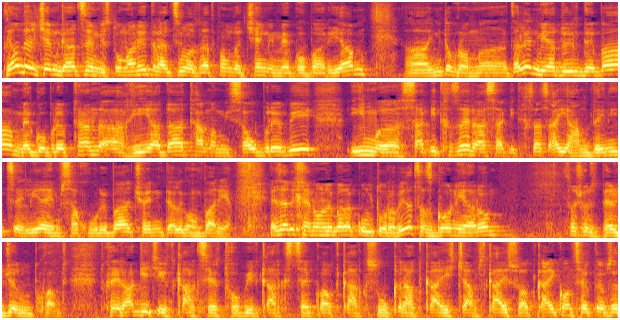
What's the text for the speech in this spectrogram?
დღევანდელი ჩემი გადაცემის სტუმარი ტრადიციულად რა თქმა უნდა ჩემი მეგობარია. იმიტომ რომ ძალიან მიადვილდება მეგობრებთან ღია და თამამი საუბრები იმ საკითხზე რა საკითხსაც აი ამდენი წელია ემსახურება ჩვენი ტელეკომპანია. ეს არის ხელოვნება და კულტურა. ვიღაცას გონია რომ საშუალო ბერჯელ უთქვამთ. თქვენ რა გიჭირთ? კარგს ერთობით კარგს ცეკვავთ კარგს უკრავთ კაის ჭამს კაის ვავთ კაი კონცერტებზე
